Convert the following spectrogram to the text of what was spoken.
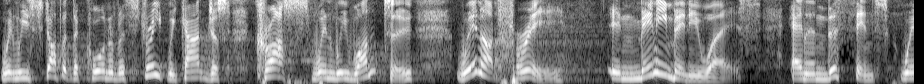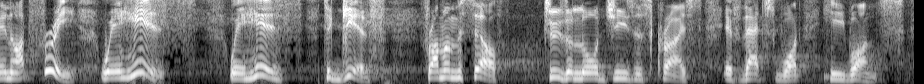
When we stop at the corner of a street, we can't just cross when we want to. We're not free in many, many ways. And in this sense, we're not free. We're His. We're His to give from Himself to the Lord Jesus Christ if that's what He wants.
